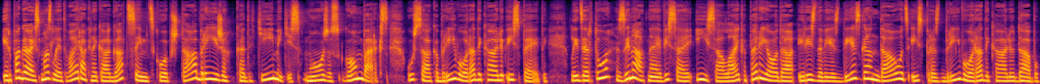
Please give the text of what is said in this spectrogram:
Ir pagājis mazliet vairāk nekā gadsimts kopš tā brīža, kad ķīmiķis Mūzes Gombergs uzsāka brīvo radikāļu izpēti. Līdz ar to zinātnē visai īsā laika periodā ir izdevies diezgan daudz izprast brīvo radikāļu dabu.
